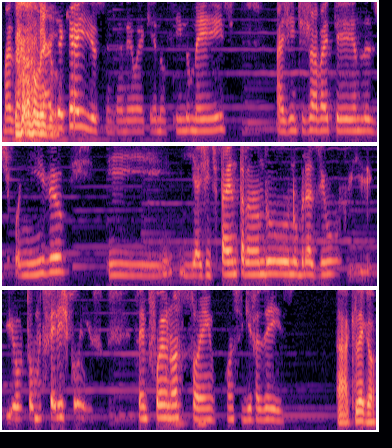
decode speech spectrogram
Mas a verdade é que é isso, entendeu? É que no fim do mês a gente já vai ter Endless disponível e, e a gente está entrando no Brasil e, e eu estou muito feliz com isso. Sempre foi o nosso sonho conseguir fazer isso. Ah, que legal.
